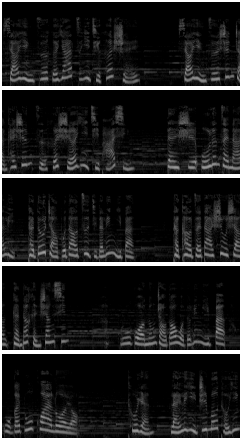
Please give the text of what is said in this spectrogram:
小影子和鸭子一起喝水，小影子伸展开身子和蛇一起爬行。但是无论在哪里，他都找不到自己的另一半。他靠在大树上，感到很伤心。如果能找到我的另一半，我该多快乐哟！突然来了一只猫头鹰。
